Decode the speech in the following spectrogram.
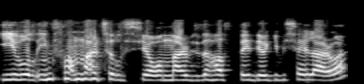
evil insanlar çalışıyor, onlar bizi hasta ediyor gibi şeyler var.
